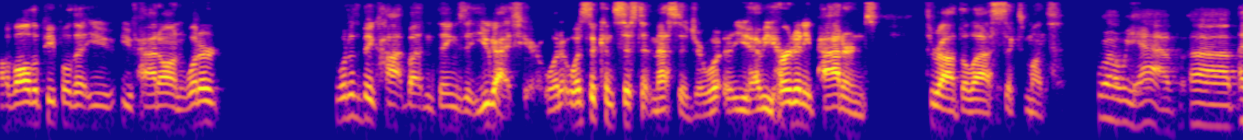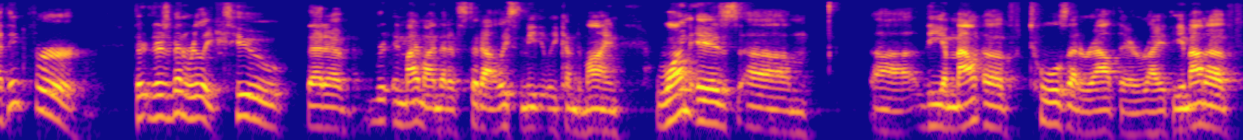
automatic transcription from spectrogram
of all the people that you you've had on, what are what are the big hot button things that you guys hear? What what's the consistent message, or what you have you heard any patterns throughout the last six months? Well, we have. Uh, I think for there, there's been really two that have, in my mind, that have stood out. At least immediately come to mind. One is um, uh, the amount of tools that are out there, right? The amount of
